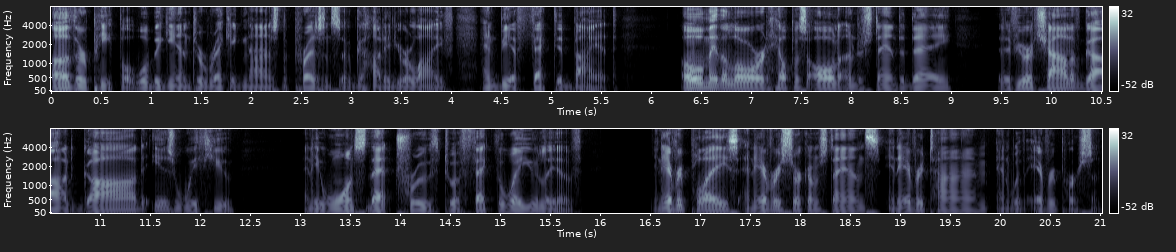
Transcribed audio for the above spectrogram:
other people will begin to recognize the presence of God in your life and be affected by it. Oh, may the Lord help us all to understand today that if you're a child of God, God is with you, and He wants that truth to affect the way you live in every place and every circumstance, in every time, and with every person.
